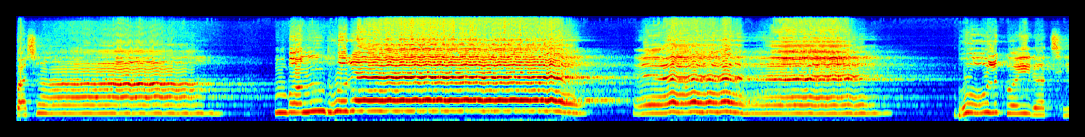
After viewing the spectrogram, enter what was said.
পাশান বন্ধুরে ভুল কইরাছি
